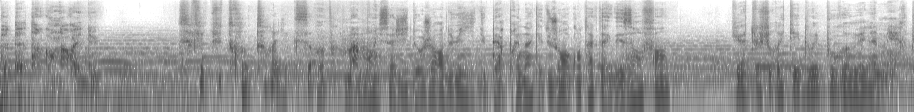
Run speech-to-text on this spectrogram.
Peut-être qu'on aurait dû. Ça fait plus de 30 ans, Alexandre. Maman, il s'agit d'aujourd'hui, du père Prénat qui est toujours en contact avec des enfants. Tu as toujours été doué pour remuer la merde.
